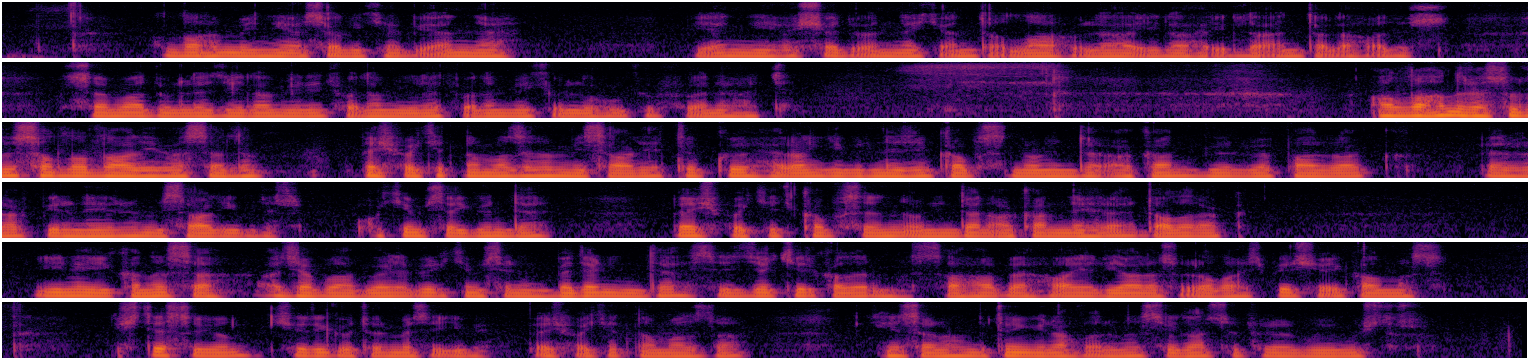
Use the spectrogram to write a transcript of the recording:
Allahümme inni eselüke bi enne bi enni eşhedü enneke ente Allahu la ilahe illa ente lahadus. Semadul lezi lem yelid ve lem yulet ve lem yekulluhu küffen ehad. Allah'ın Resulü sallallahu aleyhi ve sellem beş vakit namazının misali tıpkı herhangi bir nezin kapısının önünde akan gür ve parlak berrak bir nehrin misali gibidir. O kimse günde beş vakit kapısının önünden akan nehre dalarak yine yıkanırsa acaba böyle bir kimsenin bedeninde sizce kir kalır mı? Sahabe hayır ya Resulallah hiçbir şey kalmaz. İşte suyun kiri götürmesi gibi beş vakit namazda insanın bütün günahlarını siler süpürür buyurmuştur.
